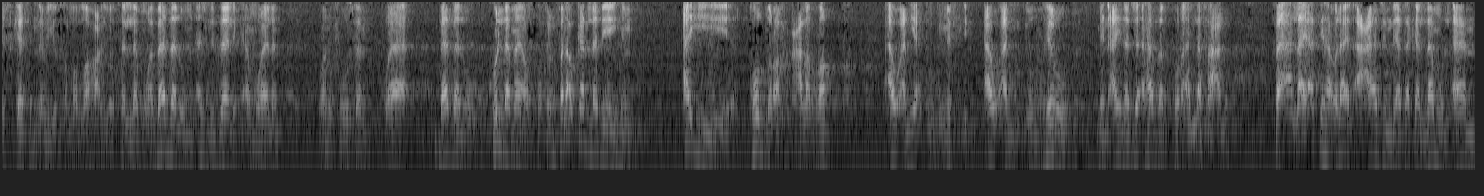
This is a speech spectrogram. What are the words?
إسكات النبي صلى الله عليه وسلم وبذلوا من أجل ذلك أموالا ونفوسا وبذلوا كل ما يستطيعون. فلو كان لديهم أي قدرة على الرد أو أن يأتوا بمثله أو أن يظهروا من أين جاء هذا القرآن لفعلوا. فلا يأتي هؤلاء الأعاجم ليتكلموا الآن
